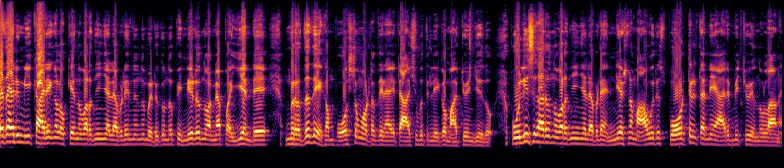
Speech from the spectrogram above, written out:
ഏതായാലും ഈ കാര്യങ്ങളൊക്കെ എന്ന് പറഞ്ഞു കഴിഞ്ഞാൽ അവിടെ നിന്നും എടുക്കുന്നു. പിന്നീട് എന്ന് പറഞ്ഞാൽ പയ്യന്റെ മൃതദേഹം പോസ്റ്റ്മോർട്ടത്തിനായിട്ട് ആശുപത്രിയിലേക്ക് മാറ്റുകയും ചെയ്തു. പോലീസുകാരെന്ന് പറഞ്ഞു കഴിഞ്ഞാൽ അവിടെ അന്വേഷണം ആ ഒരു സ്പോട്ടിൽ തന്നെ ആരംഭിച്ചു എന്നുള്ളതാണ്.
